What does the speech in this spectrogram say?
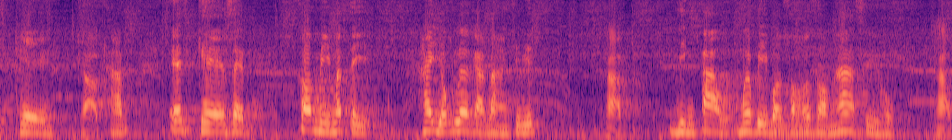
SK ครับครับ SK เสร็จก็มีมติให้ยกเลิกการประหารชีวิต ครับ ยิงเป้าเมื่อปีพศ2546 ครับ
